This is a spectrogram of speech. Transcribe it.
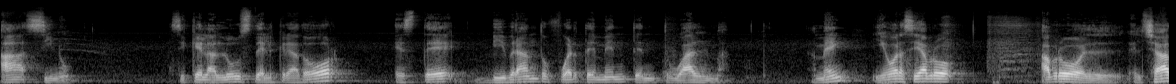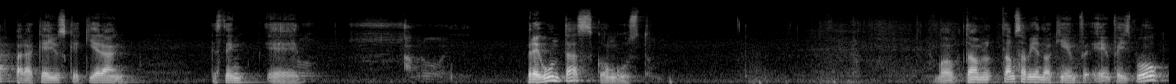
Asinu. Así que la luz del Creador esté vibrando fuertemente en tu alma. Amén. Y ahora sí abro, abro el, chat para aquellos que quieran estén eh, preguntas con gusto. estamos viendo aquí en, Facebook.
